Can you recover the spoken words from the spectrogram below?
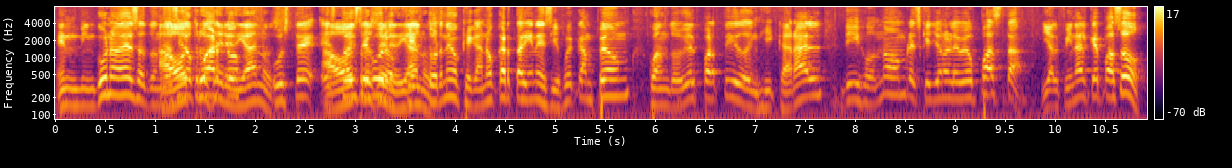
En ninguno de esos donde A ha sido cuarto, heredianos. usted estoy seguro que el heredianos. torneo que ganó Cartaginés y fue campeón, cuando vio el partido en Jicaral, dijo, no hombre, es que yo no le veo pasta. Y al final, ¿qué pasó?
